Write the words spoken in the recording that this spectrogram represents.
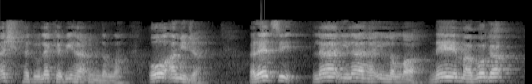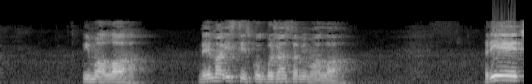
أشهد لك بها عند الله O Amidža, reci la ilaha illa Allah, nema Boga mimo Allaha. Nema istinskog božanstva mimo Allaha. Riječ,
